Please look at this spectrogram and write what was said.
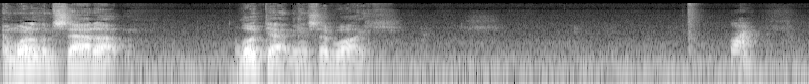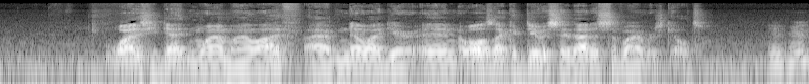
And one of them sat up, looked at me, and said, Why? Why? Why is he dead and why am I alive? I have no idea. And all I could do is say that is survivor's guilt. Mm-hmm.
